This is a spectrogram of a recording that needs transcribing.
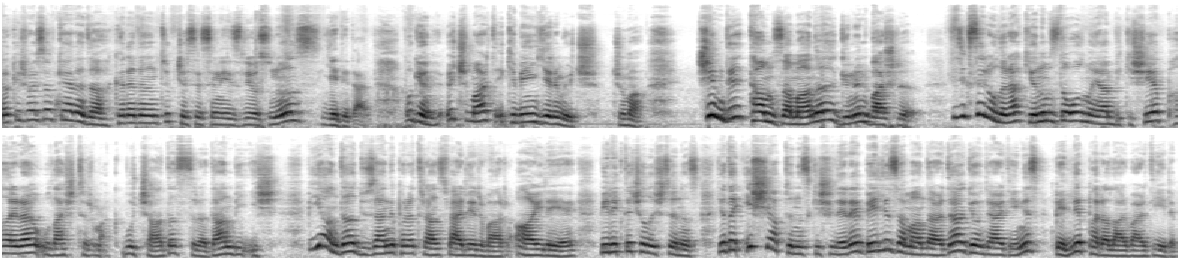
Turkish Voice of Canada, Kanada'nın Türkçe sesini izliyorsunuz 7'den. Bugün 3 Mart 2023, Cuma. Şimdi tam zamanı günün başlığı. Fiziksel olarak yanımızda olmayan bir kişiye para ulaştırmak. Bu çağda sıradan bir iş. Bir yanda düzenli para transferleri var aileye, birlikte çalıştığınız ya da iş yaptığınız kişilere belli zamanlarda gönderdiğiniz belli paralar var diyelim.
